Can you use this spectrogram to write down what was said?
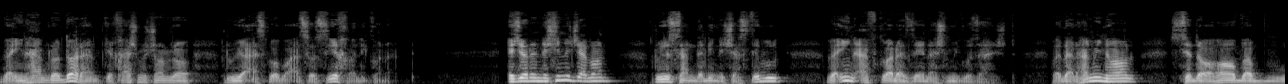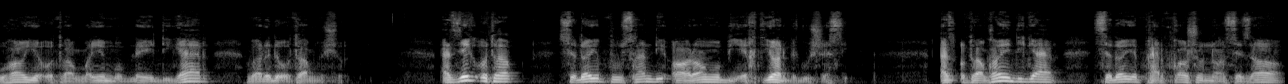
و این حق را دارند که خشمشان را روی اسباب و اساسی خالی کنند. اجاره نشین جوان روی صندلی نشسته بود و این افکار از ذهنش میگذشت و در همین حال صداها و بوهای اتاقهای مبله دیگر وارد اتاق می‌شد. از یک اتاق صدای پوسخندی آرام و بی اختیار به گوش رسید. از اتاقهای دیگر صدای پرخاش و ناسزا،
